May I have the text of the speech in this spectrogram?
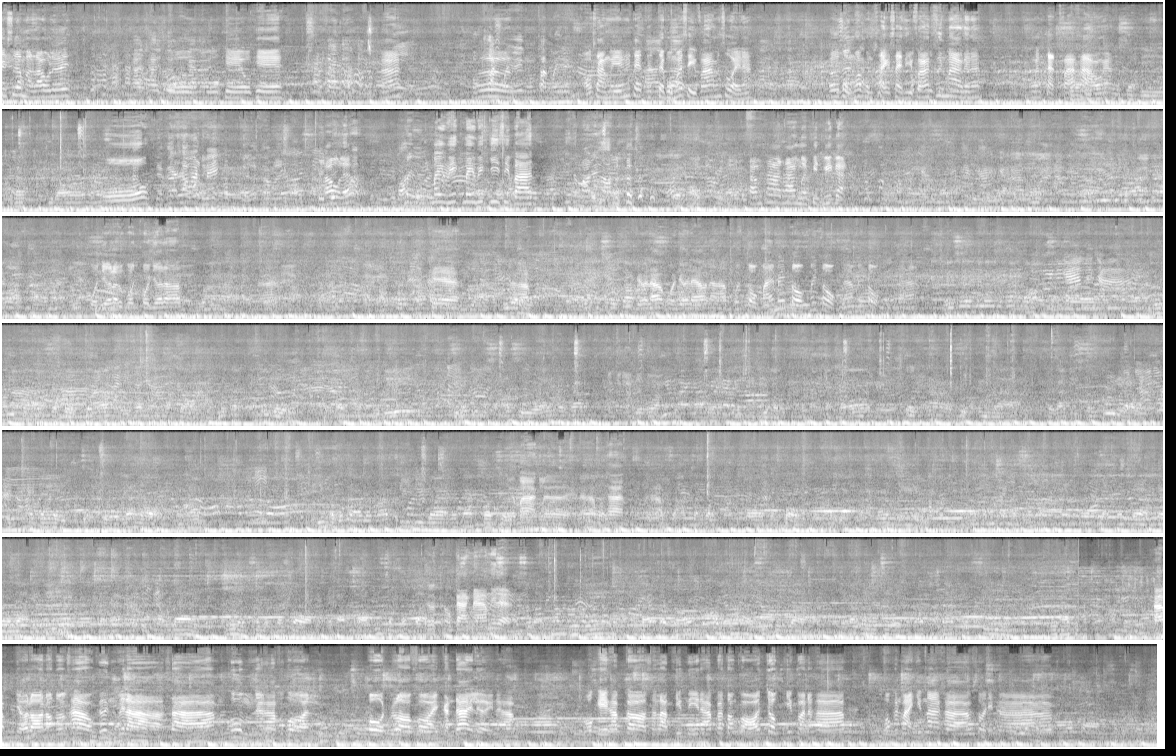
เสื้อเหมือนเราเลยใช่ใช่โอซื้อเโอเคโอเคฮะผมสั่งไปเองผมสั่งไปเองเขาสั่งมาเองแต่แต่ผมว่าสีฟ้ามันสวยนะเออผมว่าผมใส่ใส่สีฟ้าขึ้นมากเลยนะ มันจัดฟ้าขาวไงสอ้องนะรโอ้ดี๋ยเข้าลยวก็มเลยาแล้วไม่ไม่วิกไม่วิกยี่สิบบาททำท่าทางเหมือนปิดวิกอะ เยอะแล้วทุกคนคนเยอะแล้วครับ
